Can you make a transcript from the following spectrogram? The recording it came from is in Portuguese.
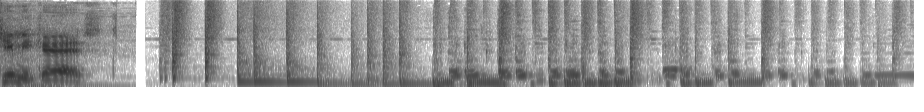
Quimicast.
